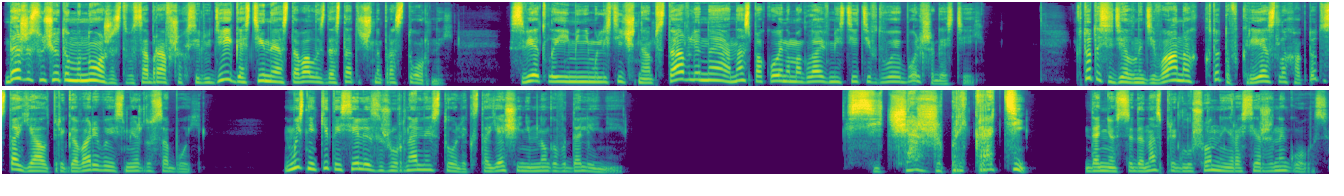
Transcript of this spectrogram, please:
Даже с учетом множества собравшихся людей гостиная оставалась достаточно просторной. Светлая и минималистично обставленная, она спокойно могла вместить и вдвое больше гостей. Кто-то сидел на диванах, кто-то в креслах, а кто-то стоял, переговариваясь между собой. Мы с Никитой сели за журнальный столик, стоящий немного в отдалении. «Сейчас же прекрати!» — донесся до нас приглушенный и рассерженный голос.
